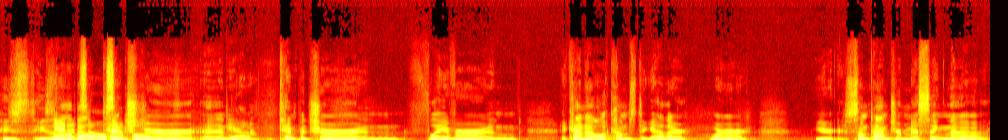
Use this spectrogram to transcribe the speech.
He's he's all about all simple. texture and Yeah. temperature and flavor, and it kind of all comes together. Where you're sometimes you're missing the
